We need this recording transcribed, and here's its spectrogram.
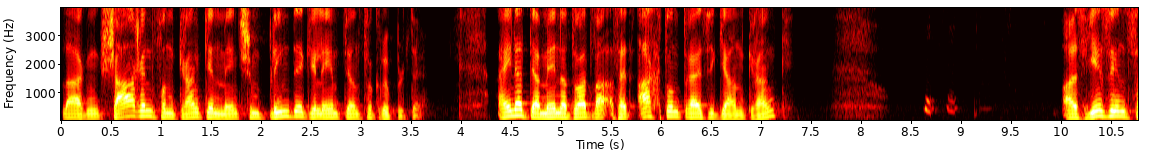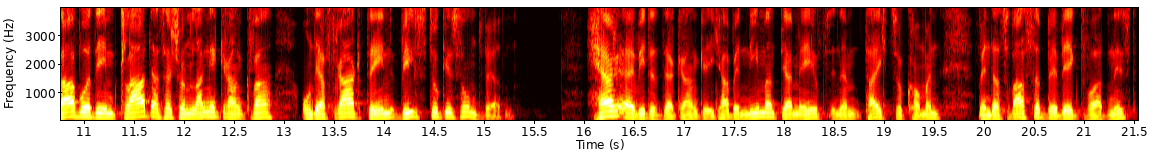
lagen Scharen von kranken Menschen, Blinde, Gelähmte und Verkrüppelte. Einer der Männer dort war seit 38 Jahren krank. Als Jesus ihn sah, wurde ihm klar, dass er schon lange krank war und er fragte ihn, willst du gesund werden? Herr, erwiderte der Kranke, ich habe niemand, der mir hilft, in den Teich zu kommen, wenn das Wasser bewegt worden ist.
